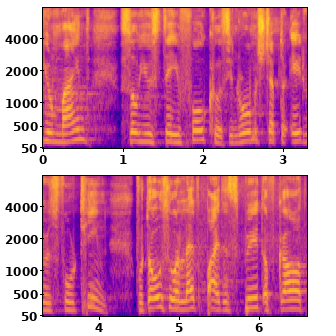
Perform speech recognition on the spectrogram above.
your mind so you stay focused. In Romans chapter 8, verse 14, for those who are led by the Spirit of God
